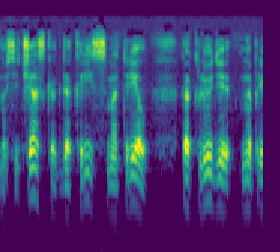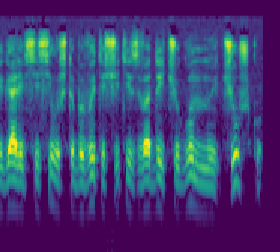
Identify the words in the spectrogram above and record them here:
Но сейчас, когда Крис смотрел, как люди напрягали все силы, чтобы вытащить из воды чугунную чушку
